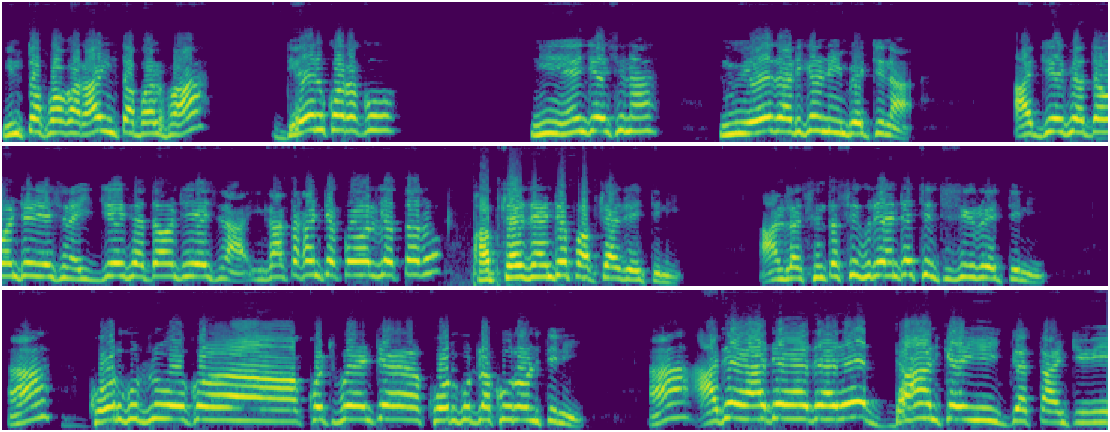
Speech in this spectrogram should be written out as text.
ఇంత పొగరా ఇంత బల్బా? దేని కొరకు? నేనేం చేసినా? నువ్వు ఏది అడిగినా నేను పెట్టినా. అది చేసేద్దామంటే చేసిన ఇది చేసేద్దామంటే పెద్దవంటే చేసిన. ఇంకంతకంటే ఎక్కువ వాళ్ళు చెప్తారు పప్చాజ్ అంటే పప్చాజ్ ఎత్తిని అందులో చింత సిగురు అంటే చింత సిగురు ఎత్తిని కోడిగుడ్లు ఒక కొట్టిపోయి అంటే కోడిగుడ్ల కూర వండి తిని. అదే అదే అదే అదే దానికే ఇజ్జత్ అంటివి.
